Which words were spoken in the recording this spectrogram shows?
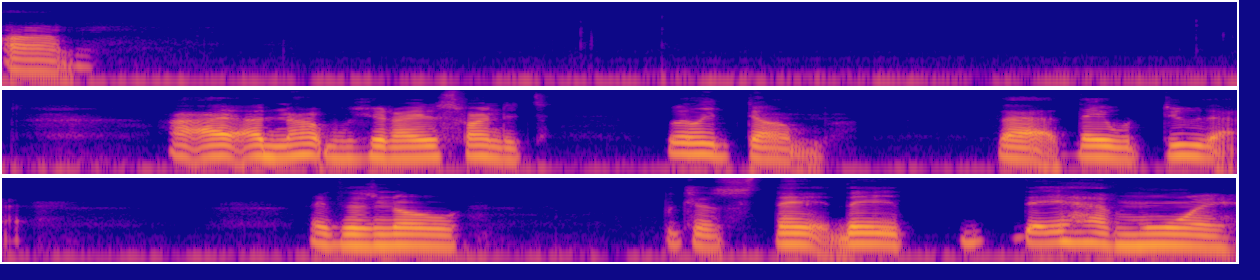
Um I, I'm not weird. I just find it really dumb that they would do that. Like there's no because they they they have more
